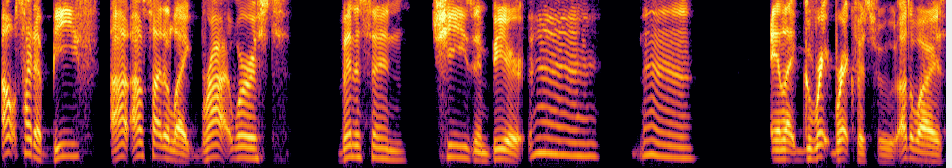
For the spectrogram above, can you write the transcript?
Outside of beef, outside of like bratwurst, venison, cheese, and beer, uh, uh, and like great breakfast food. Otherwise,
